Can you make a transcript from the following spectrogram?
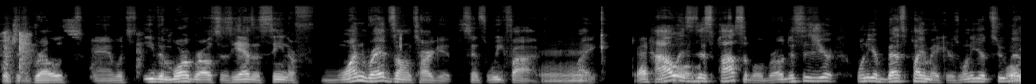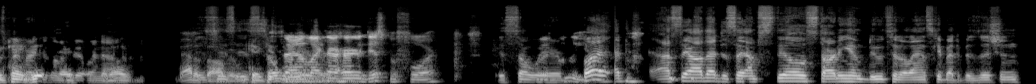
which is gross. And what's even more gross is he hasn't seen a f- one red zone target since week 5 Mhm. Like, That's how is horrible. this possible, bro? This is your one of your best playmakers, one of your two Well, best playmakers get on the field right now. That- That'll It's solve just- it. We it's so Sound like I heard this before. It's so weird. Julio. But I say all that to say I'm still starting him due to the landscape at the position.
